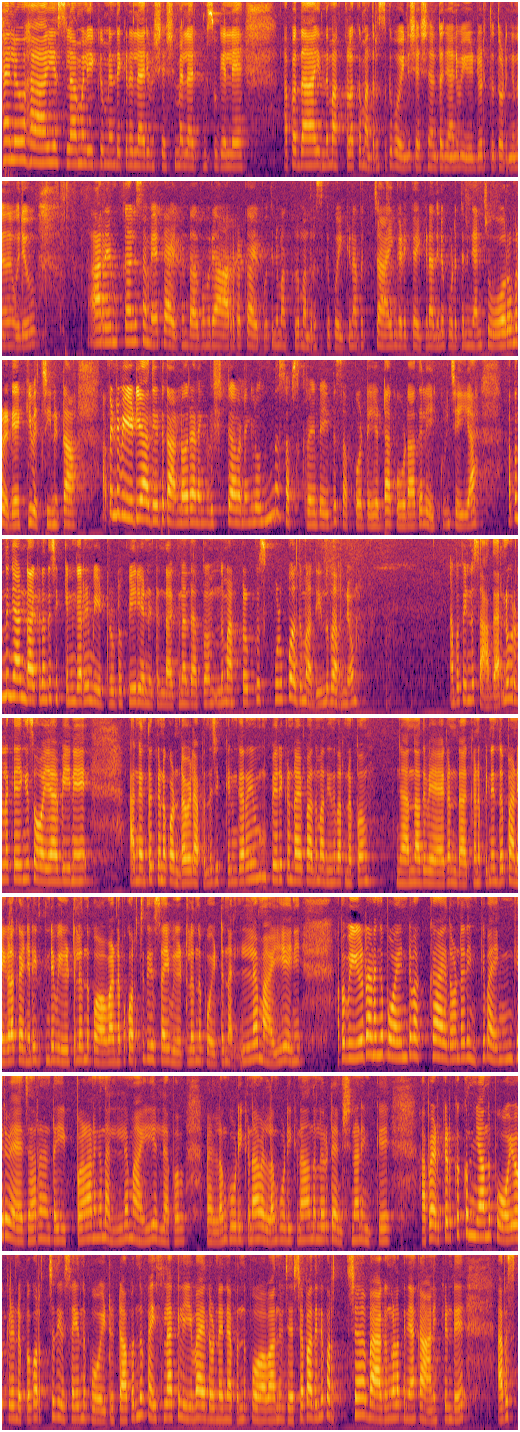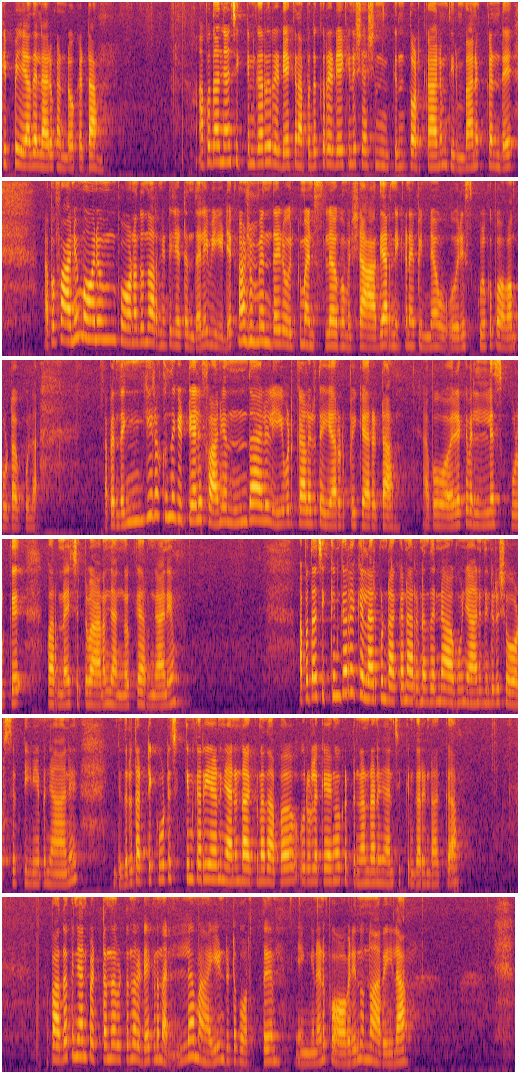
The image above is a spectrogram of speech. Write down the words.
Hello hi അസ്സാം വലൈക്കും എന്തൊക്കെയാണ് എല്ലാവരും വിശേഷം? എല്ലാവർക്കും സുഖമല്ലേ അപ്പോൾ ദാ ഇന്ന് മക്കളൊക്കെ മദ്രസക്ക് പോയതിന് ശേഷം കേട്ടോ ഞാൻ വീഡിയോ എടുത്ത് തുടങ്ങുന്ന ഒരു ആറേ മുക്കാൽ സമയമൊക്കെ ആയിട്ടുണ്ടാകും ഒരു ആറരയൊക്കെ ആയപ്പോഴത്തേന് മക്കൾ മദ്രസക്ക് പോയിക്കണം. അപ്പോൾ ചായയും കടയ്ക്ക് കഴിക്കണം. അതിന്റെ കൂടെ തന്നെ ഞാൻ ചോറും റെഡിയാക്കി വെച്ചിട്ടാ അപ്പോൾ എന്റെ വീഡിയോ ആദ്യമായിട്ട് കാണുന്നവരാണെങ്കിൽ ഇഷ്ടമാണെങ്കിൽ ഒന്ന് സബ്സ്ക്രൈബ് ചെയ്ത് സപ്പോർട്ട് ചെയ്യട്ടാ കൂടാതെ ലൈക്കും ചെയ്യുക അപ്പം ഇന്ന് ഞാൻ ഉണ്ടാക്കുന്നത് ചിക്കൻ കറിയും ബീട്രൂട്ട് ഉപ്പേരിയാണ് ഇട്ട് ഉണ്ടാക്കുന്നത് അപ്പം ഇന്ന് മക്കൾക്ക് സ്കൂൾക്കും അത് മതി എന്ന് പറഞ്ഞു. അപ്പോൾ പിന്നെ സാധാരണ ഉരുളക്കിഴങ്ങ് സോയാബീന് അങ്ങനത്തെ ഒക്കെയാണ് കൊണ്ടുപോകില്ല അപ്പം ചിക്കൻ കറിയും ഉപ്പേരിയൊക്കെ ഉണ്ടായപ്പോൾ അത് മതി എന്ന് പറഞ്ഞപ്പം ഞാൻ അത് വേഗം ഉണ്ടാക്കണം പിന്നെ ഇത് പണികളൊക്കെ കഴിഞ്ഞിട്ട് എനിക്ക് എന്റെ വീട്ടിലൊന്ന് പോവാണ്ട്. അപ്പോൾ കുറച്ച് ദിവസമായി വീട്ടിലൊന്ന് പോയിട്ട് നല്ല മഴയേനി അപ്പോൾ വീടാണെങ്കിൽ പോയിന്റ് വക്ക ആയതുകൊണ്ട് തന്നെ എനിക്ക് ഭയങ്കര വേജാറാണ് കേട്ടോ. ഇപ്പോഴാണെങ്കിൽ നല്ല മഴയല്ല. അപ്പോൾ വെള്ളം കുടിക്കണ വെള്ളം കുടിക്കണ എന്നുള്ളൊരു ടെൻഷനാണ് എനിക്ക്. അപ്പോൾ ഇടയ്ക്കിടയ്ക്കൊക്കെ ഞാൻ ഒന്ന് പോയി നോക്കലുണ്ട്. ഇപ്പോൾ കുറച്ച് ദിവസമായി ഒന്ന് പോയിട്ട് കേട്ടോ അപ്പോൾ ഒന്ന് ഫൈസലാക്കി ലീവ് ആയതുകൊണ്ട് തന്നെ അപ്പോൾ ഒന്ന് പോവാമെന്ന് വിചാരിച്ചു. അപ്പോൾ അതിന്റെ കുറച്ച് ഭാഗങ്ങളൊക്കെ ഞാൻ കാണിക്കുന്നുണ്ട്. അപ്പോൾ സ്കിപ്പ് ചെയ്യാതെ എല്ലാവരും കണ്ടോക്കട്ടാ അപ്പോൾ ഇതാ ഞാൻ ചിക്കൻ കറി റെഡിയാക്കണം അപ്പോൾ ഇതൊക്കെ റെഡിയാക്കിയതിന് ശേഷം എനിക്ക് തുടക്കാനും തിരുമ്പാനൊക്കെ ഉണ്ട്. അപ്പോൾ ഫാനും മോനും പോണതൊന്നും അറിഞ്ഞിട്ടില്ല ചേട്ടാ. എന്തായാലും വീഡിയോ കാണുമ്പോൾ എന്തായാലും അവർക്ക് മനസ്സിലാകും. പക്ഷെ ആദ്യം അറിഞ്ഞിക്കണേ പിന്നെ ഒരു സ്കൂൾക്ക് പോകാൻ കൂട്ടാക്കൂല. അപ്പോൾ എന്തെങ്കിലുമൊക്കെ ഒന്ന് കിട്ടിയാൽ ഫാനും എന്തായാലും ലീവ് എടുക്കാനുള്ളൊരു തയ്യാറെടുപ്പ് കയറട്ടാ അപ്പോൾ ഓരൊക്കെ വലിയ സ്കൂൾക്ക് പറഞ്ഞയച്ചിട്ട് വേണം ഞങ്ങൾക്ക് ഇറങ്ങാനും. അപ്പോൾ ഇതാ ചിക്കൻ കറിയൊക്കെ എല്ലാവർക്കും ഉണ്ടാക്കാൻ അറിയണത് തന്നെ ആകും. ഞാനിതിന്റെ ഒരു ഷോർട്സ് ഇട്ടീനി. അപ്പോൾ ഞാൻ ഇതൊരു തട്ടിക്കൂട്ട് ചിക്കൻ കറിയാണ് ഞാൻ ഉണ്ടാക്കുന്നത് അപ്പോൾ ഉരുളക്കിഴങ്ങൊക്കെ ഇട്ടുകൊണ്ടാണ് ഞാൻ ചിക്കൻ കറി ഉണ്ടാക്കുക. അപ്പോൾ അതൊക്കെ ഞാൻ പെട്ടെന്ന് പെട്ടെന്ന് റെഡിയാക്കണം നല്ല മായി ഉണ്ടിട്ട് പുറത്ത്. എങ്ങനെയാണ് പോവലെന്നൊന്നും അറിയില്ല.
